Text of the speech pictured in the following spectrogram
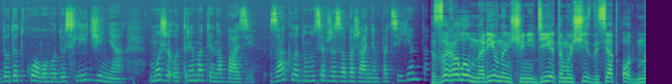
додаткового дослідження може отримати на базі закладу. Ну це вже за бажанням пацієнта. Загалом на Рівненщині діятиме 61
